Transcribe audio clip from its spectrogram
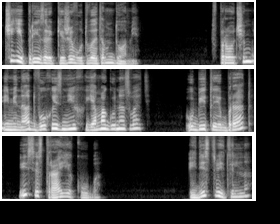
чьи призраки живут в этом доме? Впрочем, имена двух из них я могу назвать. Убитые брат и сестра Якуба. И действительно,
